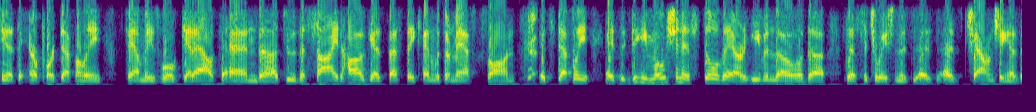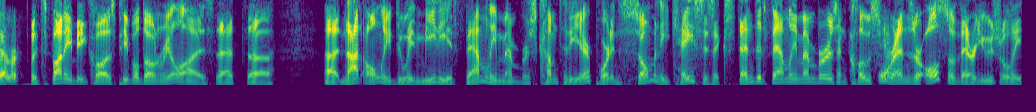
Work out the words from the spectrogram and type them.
seen at the airport definitely families will get out and uh, do the side hug as best they can with their masks on. It's definitely it, the emotion is still there, even though the the situation is as, as challenging as ever. It's funny because people don't realize that. Uh, uh, not only do immediate family members come to the airport, in so many cases, extended family members and close yeah. friends are also there usually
